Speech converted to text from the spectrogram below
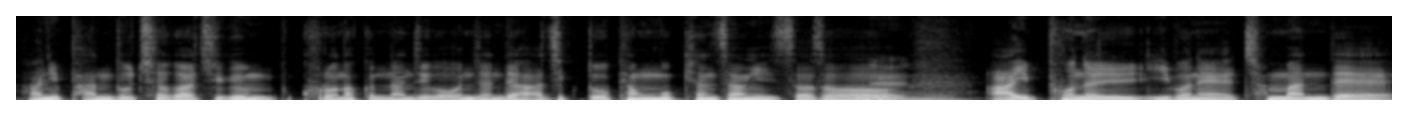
아니 반도체가 지금 코로나 끝난 지가 언젠데 아직도 병목 현상이 있어서 네네. 아이폰을 이번에 천만 대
